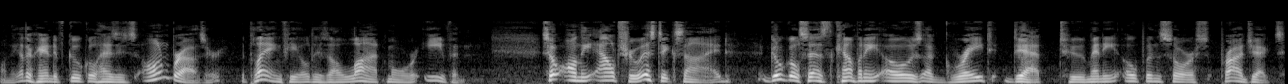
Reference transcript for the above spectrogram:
On the other hand, if Google has its own browser, the playing field is a lot more even. So on the altruistic side, Google says the company owes a great debt to many open source projects.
